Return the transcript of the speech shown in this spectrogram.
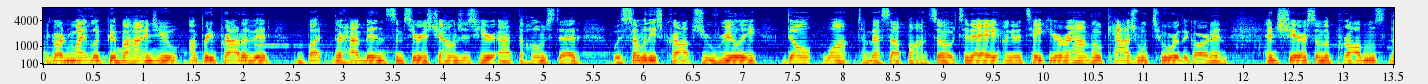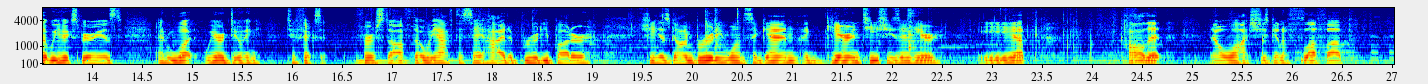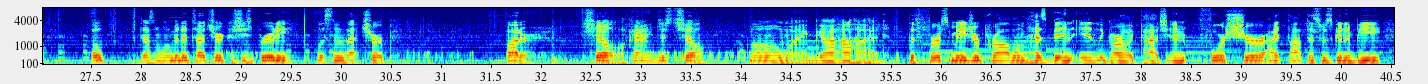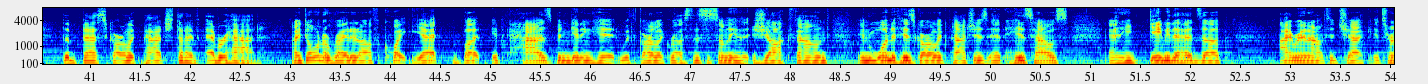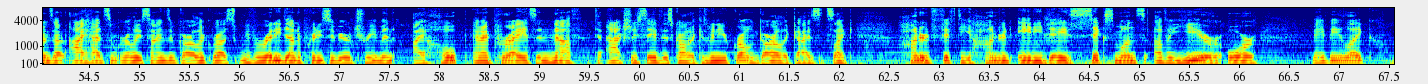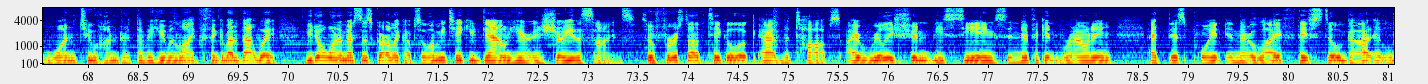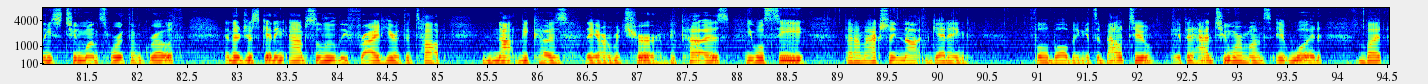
The garden might look good behind you. I'm pretty proud of it, but there have been some serious challenges here at the homestead with some of these crops you really don't want to mess up on. So today I'm gonna take you around a little casual tour of the garden and share some of the problems that we've experienced and what we are doing to fix it. First off though, we have to say hi to Broody Butter. She has gone broody once again. I guarantee she's in here. Yep, called it. Now watch, she's gonna fluff up Oh, doesn't want me to touch her because she's broody. Listen to that chirp. Butter, chill, okay? Just chill. Oh my God. The first major problem has been in the garlic patch. And for sure, I thought this was gonna be the best garlic patch that I've ever had. I don't want to write it off quite yet, but it has been getting hit with garlic rust. This is something that Jacques found in one of his garlic patches at his house, and he gave me the heads up. I ran out to check. It turns out I had some early signs of garlic rust. We've already done a pretty severe treatment. I hope and I pray it's enough to actually save this garlic. Because when you're growing garlic, guys, it's like 150, 180 days, six months of a year, or maybe like one two hundredth of a human life. Think about it that way. You don't want to mess this garlic up. So let me take you down here and show you the signs. So first off, take a look at the tops. I really shouldn't be seeing significant browning at this point in their life. They've still got at least two months worth of growth and they're just getting absolutely fried here at the top, not because they are mature, because you will see that I'm actually not getting full bulbing. It's about to. If it had two more months, it would, but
